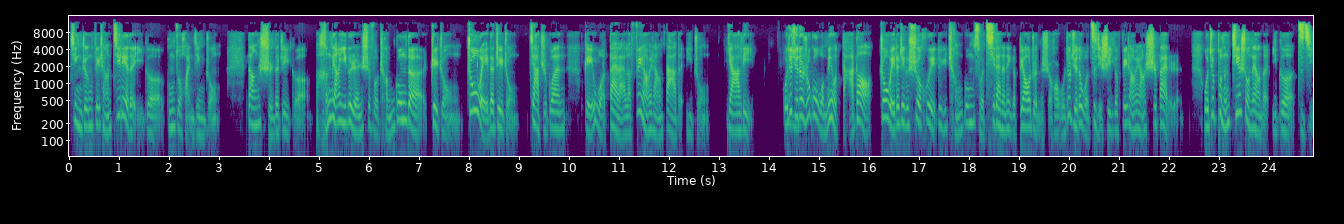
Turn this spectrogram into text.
竞争非常激烈的一个工作环境中，当时的这个衡量一个人是否成功的这种周围的这种价值观，给我带来了非常非常大的一种压力。我就觉得，如果我没有达到周围的这个社会对于成功所期待的那个标准的时候，我就觉得我自己是一个非常非常失败的人，我就不能接受那样的一个自己。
